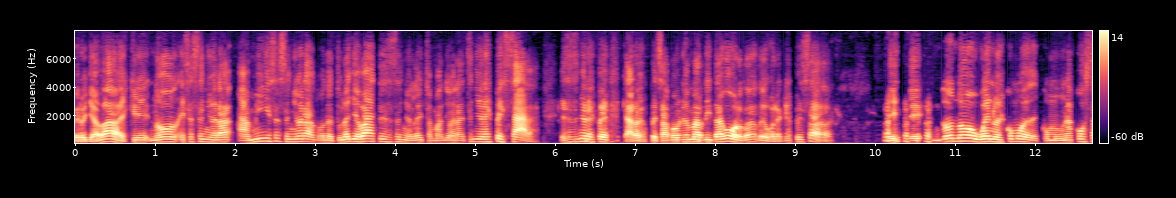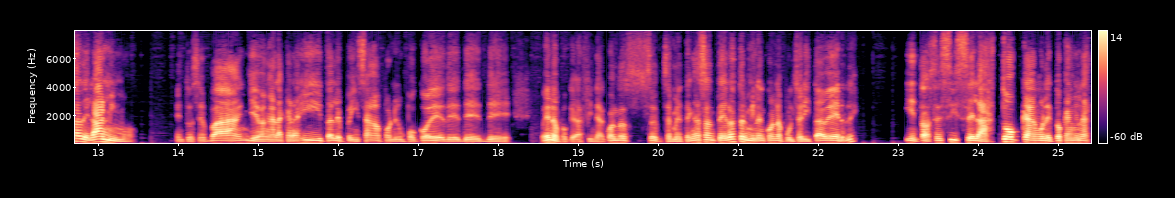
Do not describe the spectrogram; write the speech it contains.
Pero ya va, es que no, esa señora, a mí esa señora, donde tú la llevaste, esa señora le echó mal de ojo. La señora es pesada. Esa señora es pesada. Claro, es pesada para una mardita gorda, de bola que es pesada. Este, no, no, bueno, es como, como una cosa del ánimo. Entonces van, llevan a la carajita, le piensan a poner un poco de, de, de- de- bueno, porque al final cuando se, se meten a santeros terminan con la pulserita verde. Y entonces si se las tocan o le tocan en la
